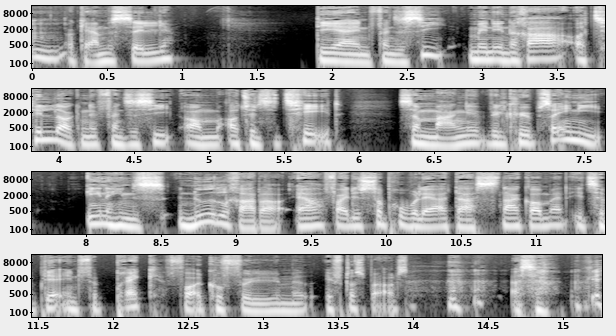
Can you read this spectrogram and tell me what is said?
Mm. og gerne vil sælge. Det er en fantasi, men en rar og tillokkende fantasi om autenticitet, som mange vil købe sig ind i. En af hendes nudelretter er faktisk så populær, at der er snak om at etablere en fabrik for at kunne følge med efterspørgsel. altså, Okay.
